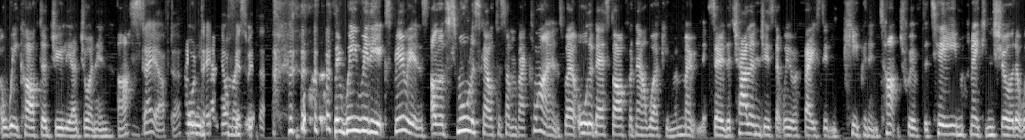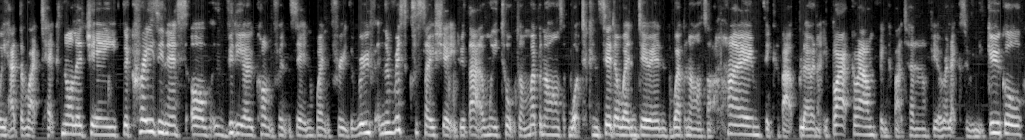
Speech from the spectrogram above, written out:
a week after Julia joining us. Day after, one day in the office with her. so we really experienced on a smaller scale to some of our clients where all of their staff are now working remotely. So the challenges that we were faced in keeping in touch with the team, making sure that we had the right technology, the craziness of video conferencing went through the roof and the risks associated with that. And we talked on webinars what to consider when doing webinars at home, think about blowing out your background think about turning off your Alexa and your Google,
